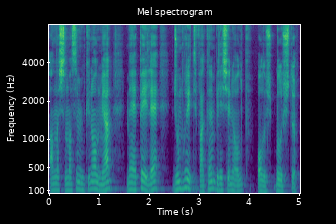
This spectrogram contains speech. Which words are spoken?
anlaşılması mümkün olmayan MHP ile Cumhur İttifakı'nın bileşeni olup oluş, buluştu.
